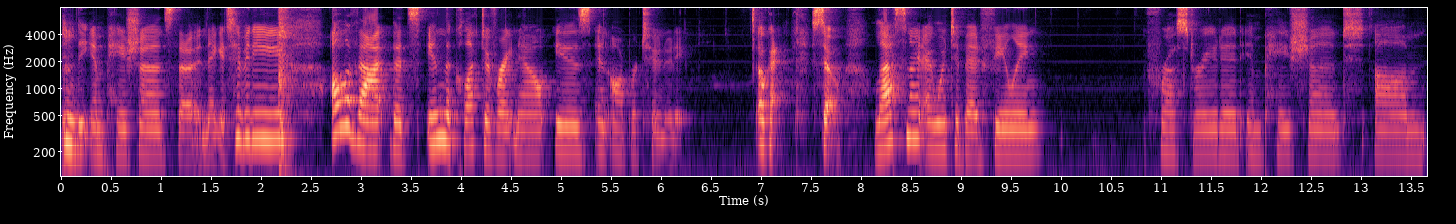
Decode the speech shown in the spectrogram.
the impatience, the negativity, all of that that's in the collective right now is an opportunity. Okay, so last night I went to bed feeling frustrated, impatient, um,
